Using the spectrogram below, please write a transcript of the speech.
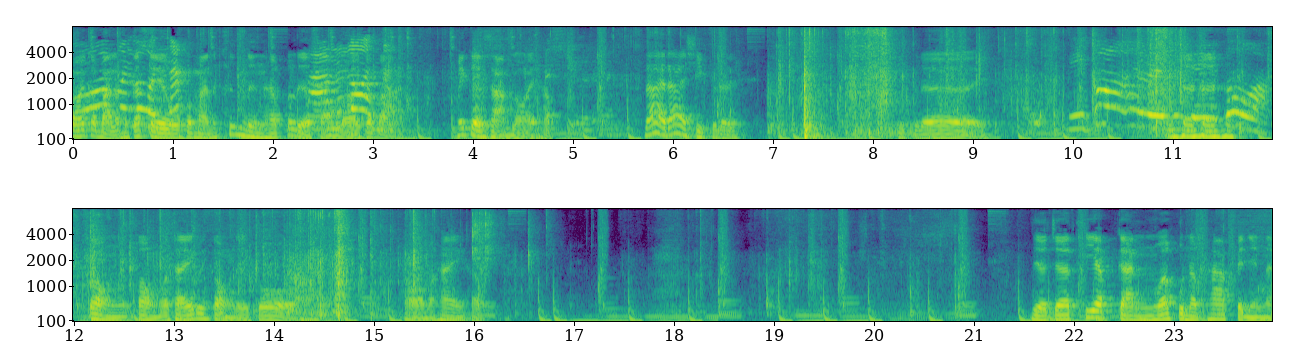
ร้อยกว่าบาทแล้วมันก็เซลล์ประมาณครึ่งหนึ่งครับ ก็เหลือสองร้อยกว่าบาท ไม่เกินสามร้อยครับฉีกเลยได้ไหมได้ได้ฉีกไปเลยฉีกไปเลยเลโก้ให้เลยเป็นเลโก้อะกล่องกล่องเราใช้เป็นกล่องเลโก้ห่อมาให้ครับ เดี๋ยวจะเทียบกันว่าคุณภาพเป็นยังไง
